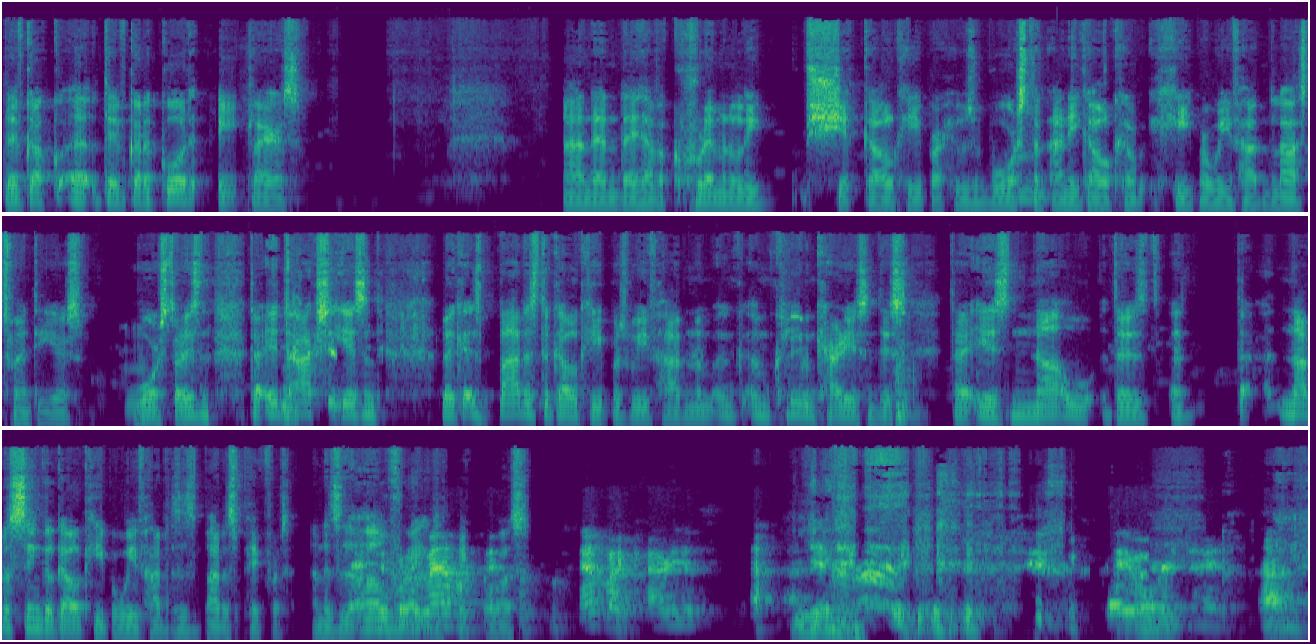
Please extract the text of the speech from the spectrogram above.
They've got uh, they've got a good eight players, and then they have a criminally shit goalkeeper who's worse than hmm. any goalkeeper we've had in the last twenty years. Hmm. Worse, there isn't. There, it hmm. actually isn't like as bad as the goalkeepers we've had, and I'm, I'm including Karius in this. There is not there's a, not a single goalkeeper we've had is as bad as Pickford, and as overrated as Remember, Pickford was. remember Karius. Yeah. They were the days. huh?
